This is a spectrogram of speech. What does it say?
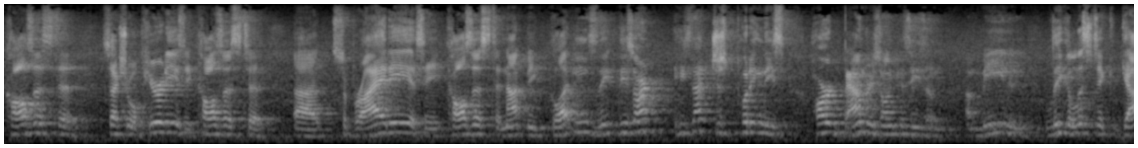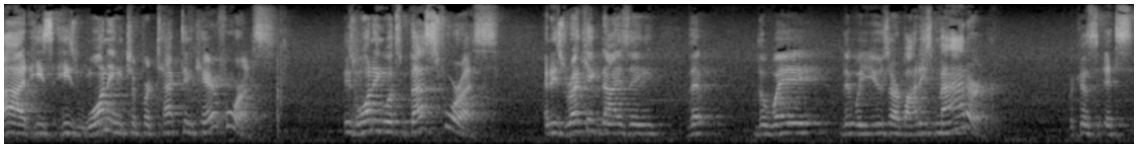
calls us to sexual purity, as He calls us to uh, sobriety, as He calls us to not be gluttons, these aren't, He's not just putting these hard boundaries on because He's a, a mean and legalistic God. He's, he's wanting to protect and care for us. He's wanting what's best for us. And He's recognizing that the way that we use our bodies matter because it's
